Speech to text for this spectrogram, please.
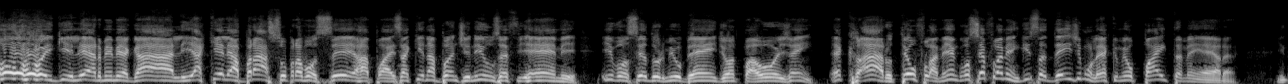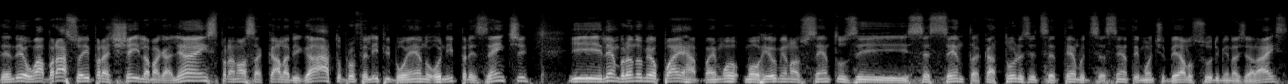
Oi, Guilherme Megali, aquele abraço para você, rapaz, aqui na Band News FM. E você dormiu bem de ontem para hoje, hein? É claro, teu Flamengo, você é flamenguista desde moleque, o meu pai também era. Entendeu? Um abraço aí para Sheila Magalhães, para nossa Carla Bigato, para o Felipe Bueno, onipresente. E lembrando, meu pai, rapaz, morreu em 1960, 14 de setembro de 60, em Montebello, sul de Minas Gerais,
